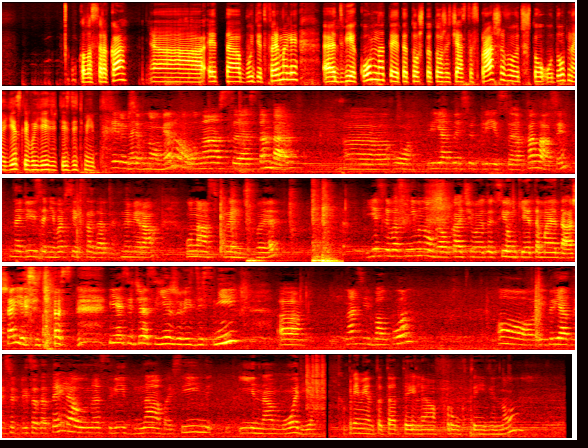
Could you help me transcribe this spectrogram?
около 40 а, это будет family, э, две комнаты. Это то, что тоже часто спрашивают, что удобно, если вы едете с детьми. Селимся в номер. У нас э, стандарт. Э, о, приятный сюрприз. Халаты. Надеюсь, они во всех стандартных номерах. У нас bed. Если вас немного укачивают от съемки, это моя Даша. Я сейчас, я сейчас езжу везде с ней. У нас есть балкон. О, и приятный сюрприз от отеля. У нас вид на бассейн и на море. Комплимент от отеля фрукты и вино.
